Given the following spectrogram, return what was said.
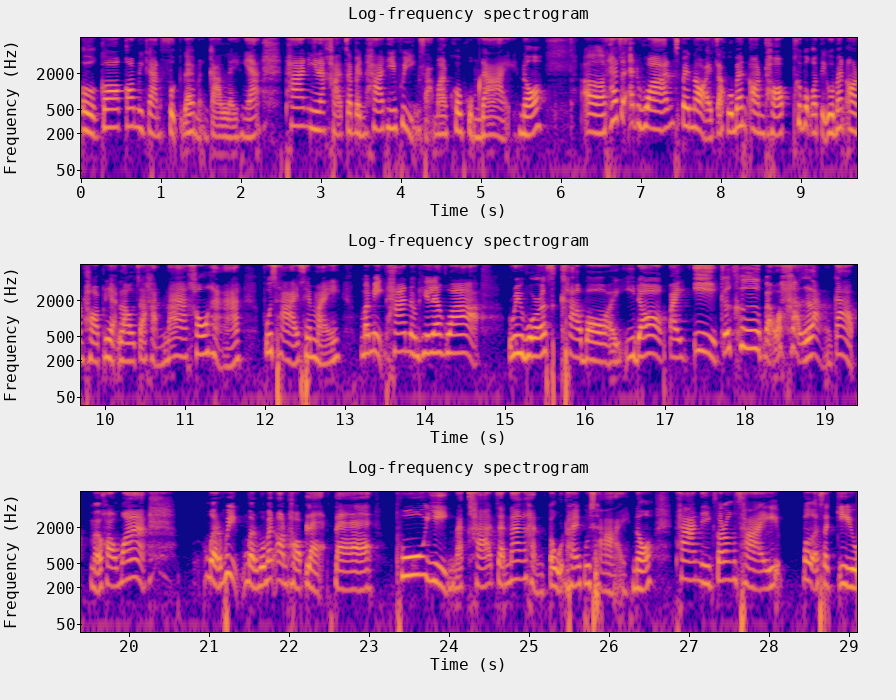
เออก็ก็มีการฝึกได้เหมือนกันอะไรเงี้ยท่านี้นะคะจะเป็นท่าที่ผู้หญิงสามารถควบคุมได้เนาะเอ่อถ้าจะ advance ไปหน่อยจาก woman on top คือปกติ woman on top เนี่ยเราจะหันหน้าเข้าหาผู้ชายใช่ไหม มันมีอีกท่าหนึ่งที่เรียกว่า reverse cowboy อีดอกไปอีกก็คือแบบว่าหันหลังกลับ หมายความว่าเหมือนผู้หญิงเหมือน woman on top แหละ แต่ผู้หญิงนะคะจะนั่งหันตูดให้ผู้ชายเนาะท่านี้ก็ต้องใช้เปิดสกิล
